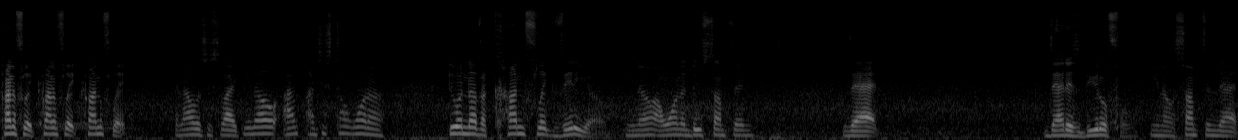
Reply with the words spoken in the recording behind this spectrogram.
Conflict, conflict, conflict. And I was just like, you know, I, I just don't want to do another conflict video. You know, I want to do something that that is beautiful. You know, something that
